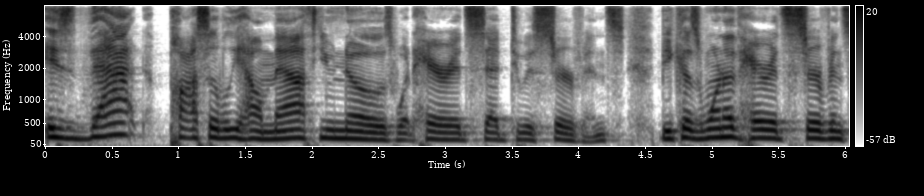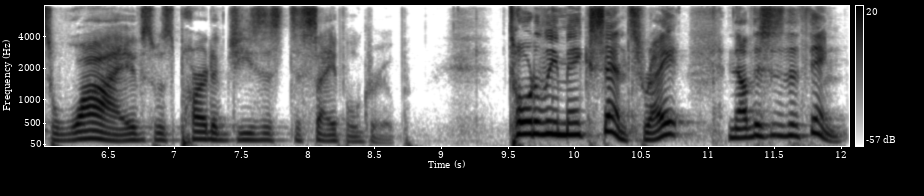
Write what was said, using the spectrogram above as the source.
Is that possibly how Matthew knows what Herod said to his servants? Because one of Herod's servants' wives was part of Jesus' disciple group. Totally makes sense, right? Now, this is the thing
